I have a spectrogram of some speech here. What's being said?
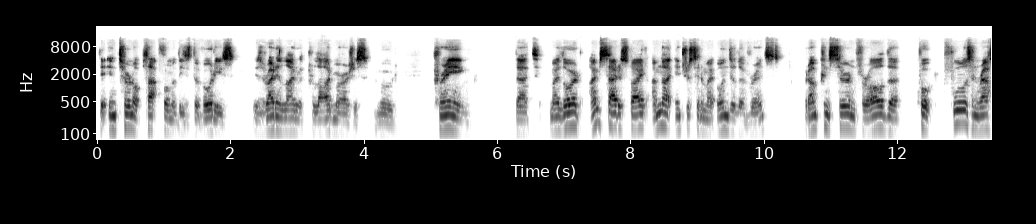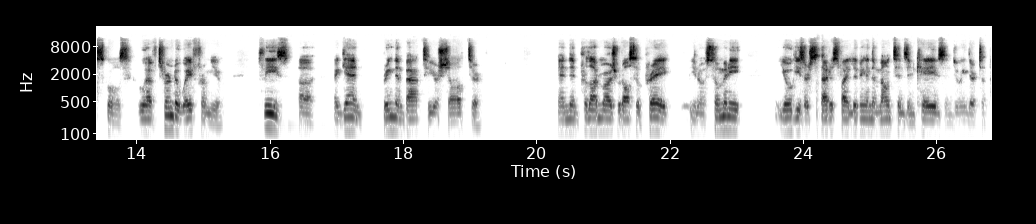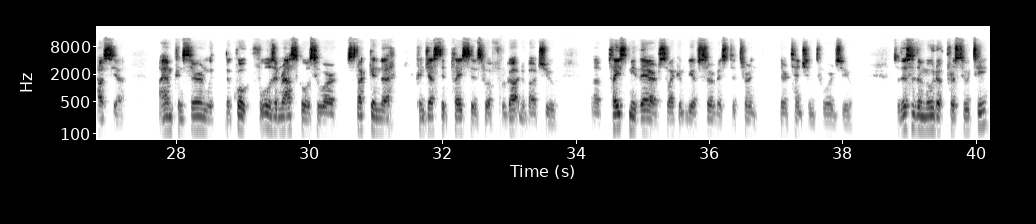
the internal platform of these devotees is right in line with Prahlad Maharaj's mood, praying that, my Lord, I'm satisfied. I'm not interested in my own deliverance, but I'm concerned for all the quote, fools and rascals who have turned away from you. Please, uh, again, bring them back to your shelter. And then Prahlad Maharaj would also pray, you know, so many yogis are satisfied living in the mountains and caves and doing their tapasya. I am concerned with the quote, fools and rascals who are stuck in the congested places who have forgotten about you. Uh, place me there so I can be of service to turn their attention towards you. So this is the mood of Prasuti.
